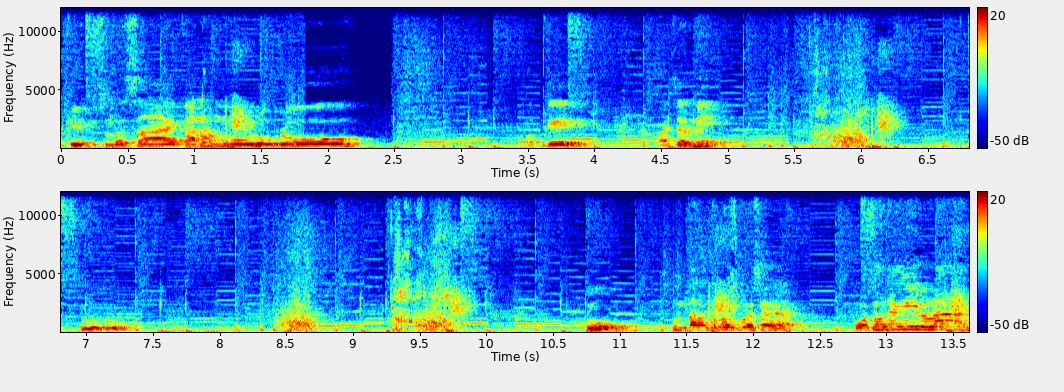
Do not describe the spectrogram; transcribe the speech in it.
Game selesai, kalah mulu bro. Oke, ajar nih. Tuh, tuh. Tuh, mental terus gue saya. Pocongnya ngilang.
